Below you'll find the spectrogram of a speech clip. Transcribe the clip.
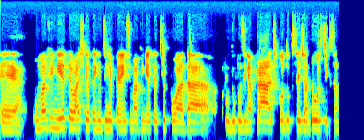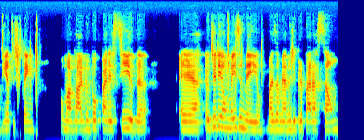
É, uma vinheta eu acho que eu tenho de referência uma vinheta tipo a da o do cozinha prática ou do que seja doce, que são vinhetas que têm uma vibe um pouco parecida é, eu diria um mês e meio, mais ou menos, de preparação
